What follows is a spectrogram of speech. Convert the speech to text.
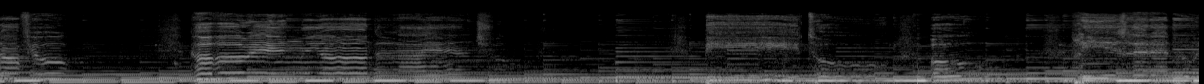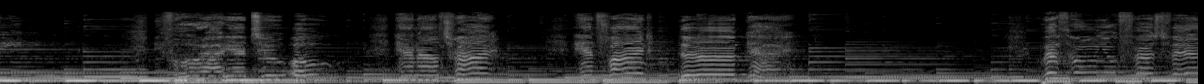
Of view Covering the underlying truth. Be told, oh, please let it breathe Before I get too old And I'll try and find the guy With whom you first fell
